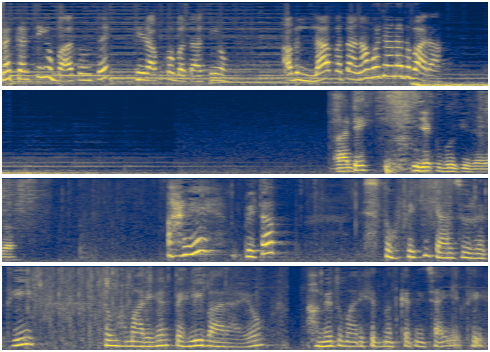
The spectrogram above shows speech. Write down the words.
मैं करती हूँ बात उनसे फिर आपको बताती हूँ। अब लापता ना हो जाना दोबारा। आंटी ये कबूल कीजिएगा। अरे बेटा इस तोहफे की क्या ज़रूरत थी? तुम हमारे घर पहली बार आए हो। हमें तुम्हारी खिदमत करनी चाहिए थी।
